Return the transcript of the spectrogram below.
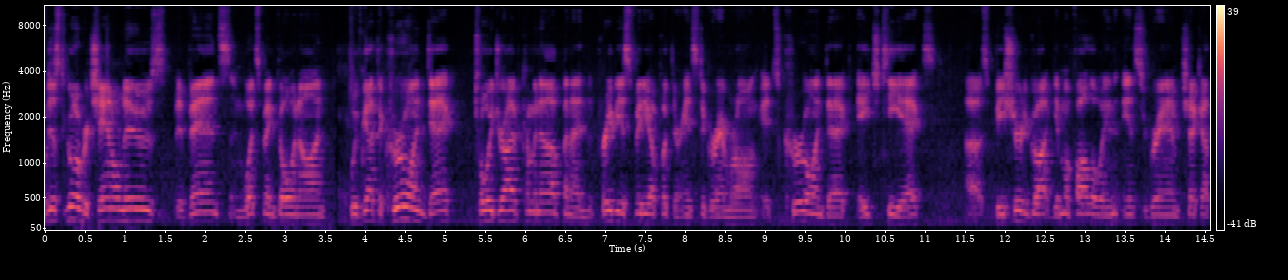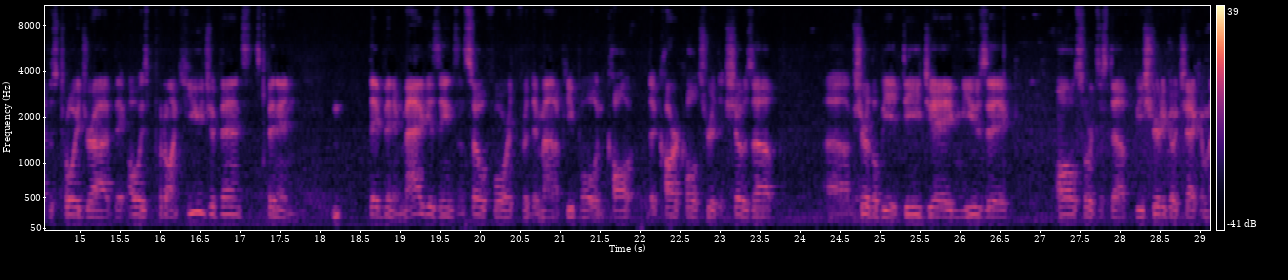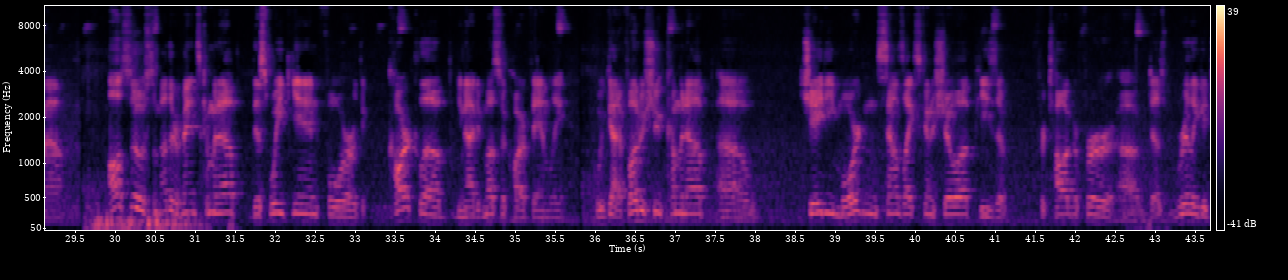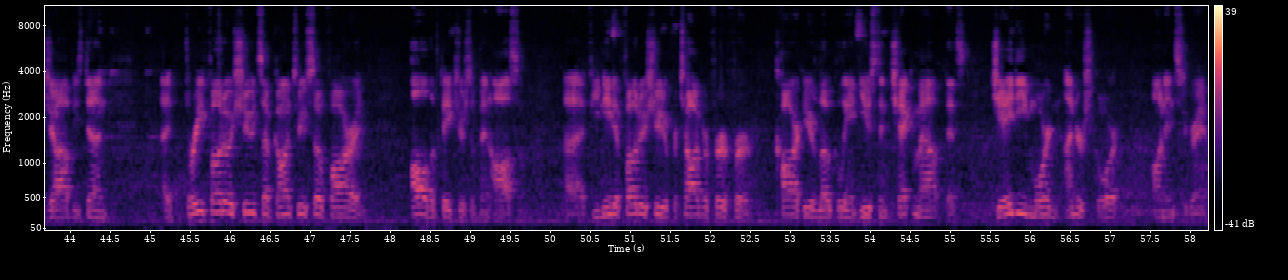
Well, just to go over channel news, events, and what's been going on. We've got the Crew on Deck toy drive coming up, and in the previous video I put their Instagram wrong. It's Crew on Deck HTX. Uh, so be sure to go out, give them a follow on Instagram, check out this toy drive. They always put on huge events. It's been in, they've been in magazines and so forth for the amount of people and call, the car culture that shows up. Uh, I'm sure there'll be a DJ, music, all sorts of stuff. Be sure to go check them out. Also, some other events coming up this weekend for the Car Club United Muscle Car family. We've got a photo shoot coming up. Uh, JD Morton sounds like he's going to show up. He's a photographer, uh, does really good job. He's done uh, three photo shoots I've gone to so far, and all the pictures have been awesome. Uh, if you need a photo shoot, a photographer for car here locally in Houston, check him out. That's JD Morton underscore on Instagram.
